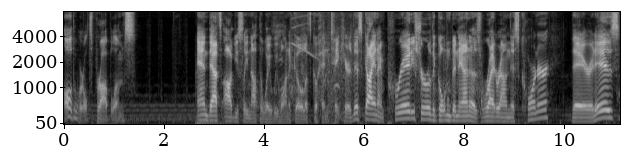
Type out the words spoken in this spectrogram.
all the world's problems. And that's obviously not the way we want to go. Let's go ahead and take care of this guy. And I'm pretty sure the golden banana is right around this corner. There it is.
